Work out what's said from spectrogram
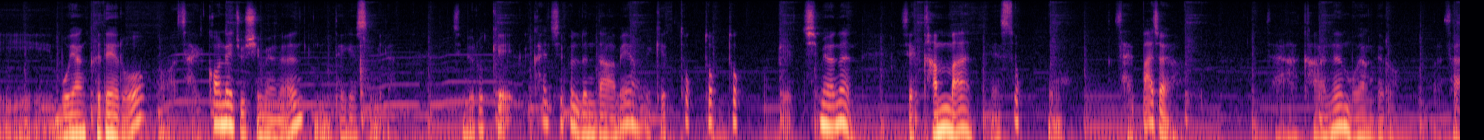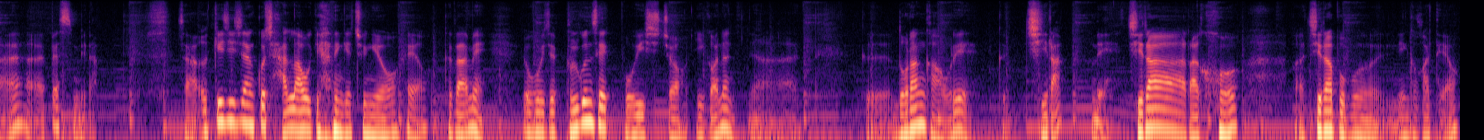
이 모양 그대로 어, 잘 꺼내 주시면 되겠습니다. 지금 이렇게 칼집을 넣은 다음에 이렇게 톡톡톡 이렇게 치면은 이제 간만 쏙잘 어, 빠져요. 자, 간은 모양대로 잘 뺐습니다. 자 으깨지지 않고 잘 나오게 하는 게 중요해요. 그 다음에 요거 이제 붉은색 보이시죠? 이거는 아, 그 노란 가을의 그 지라? 네 지라라고 어, 지라 부분인 것 같아요.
